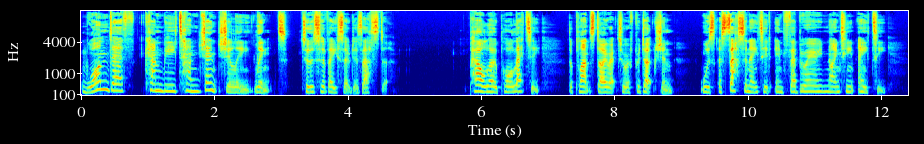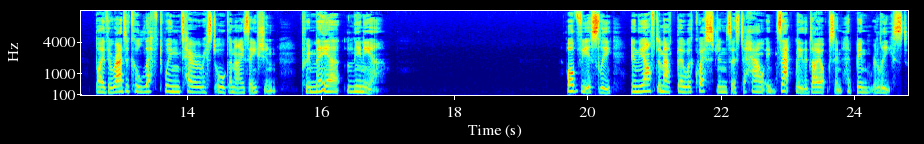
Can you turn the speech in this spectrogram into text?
One death can be tangentially linked to the Seveso disaster. Paolo Paoletti, the plant's director of production, was assassinated in February 1980 by the radical left wing terrorist organization Prima Linea. Obviously, in the aftermath, there were questions as to how exactly the dioxin had been released.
